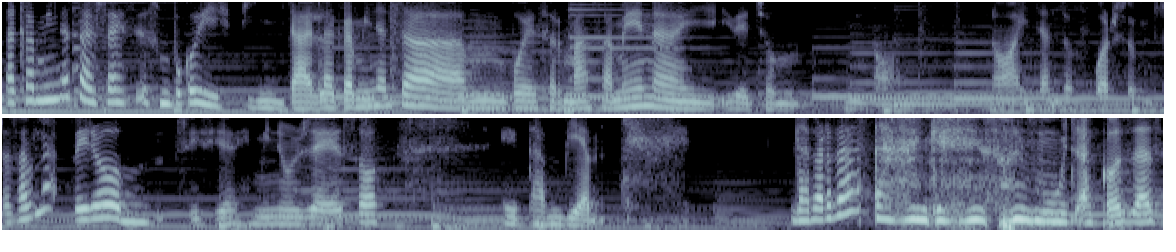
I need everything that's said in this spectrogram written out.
La caminata ya es, un poco distinta, la caminata mm, puede ser más amena y, y de hecho no, no hay tanto esfuerzo mientras hablas, pero si se disminuye eso, eh, también. La verdad que son muchas cosas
